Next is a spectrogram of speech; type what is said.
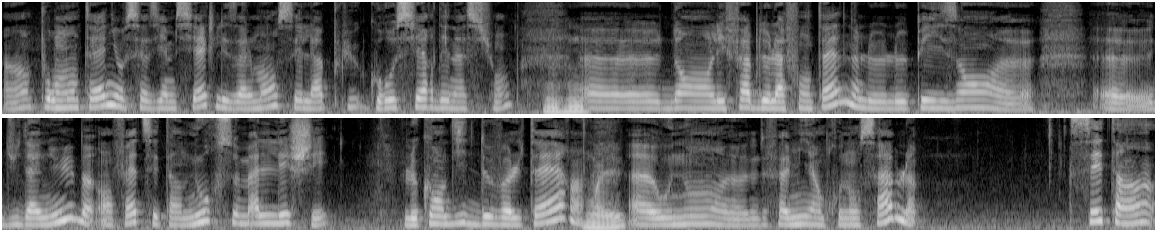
Hein. Pour Montaigne, au XVIe siècle, les Allemands c'est la plus grossière des nations. Mhm. Dans les fables de La Fontaine, le, le paysan du Danube, en fait, c'est un ours mal léché. Le Candide de Voltaire, euh, au nom euh, de famille imprononçable, c'est un,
